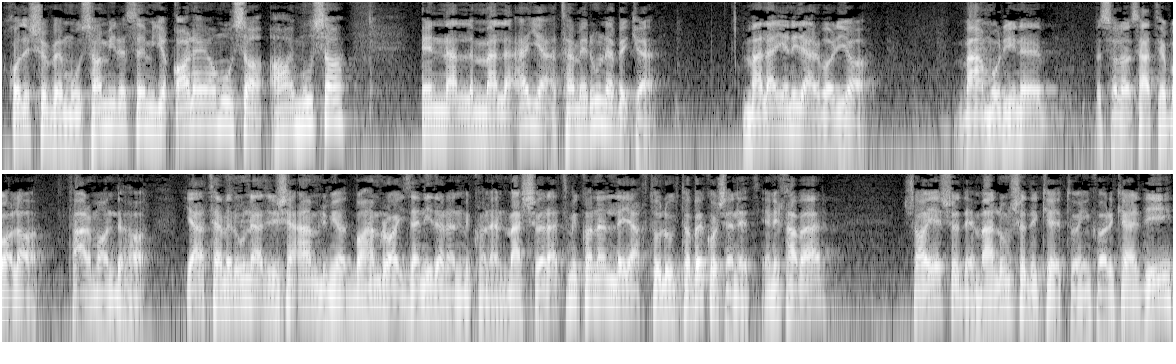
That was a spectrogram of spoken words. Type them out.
خودش رو به موسی می‌رسه میگه قال یا موسی آی موسی ان الملأ یعتمرون بک. ملأ یعنی درباریا. مامورین به صلاح سطح بالا فرمانده ها یعتمرون از ریشه امر میاد. با هم رایزنی دارن می‌کنن. مشورت می‌کنن. لیقتلوک تا بکشنت. یعنی خبر شایع شده. معلوم شده که تو این کار کردی.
